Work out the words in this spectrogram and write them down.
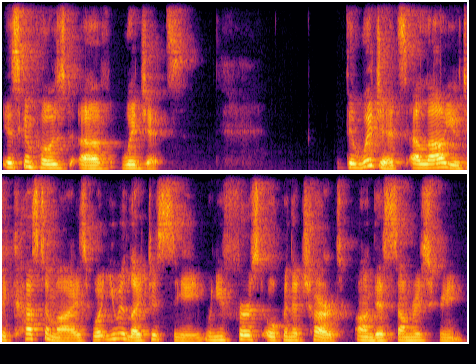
is composed of widgets. The widgets allow you to customize what you would like to see when you first open the chart on this summary screen.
